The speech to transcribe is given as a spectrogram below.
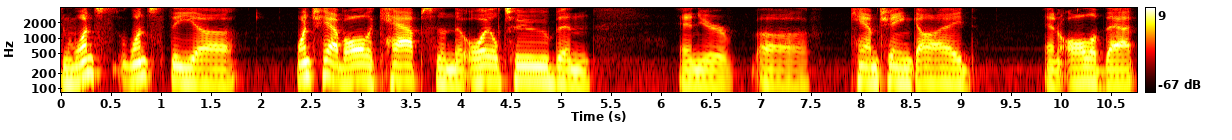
And once once the uh, once you have all the caps and the oil tube and and your uh, cam chain guide and all of that,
